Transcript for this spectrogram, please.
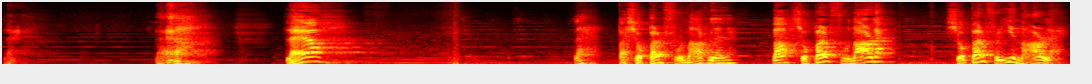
来，来啊，来啊！小板斧拿出来，来，把小板斧拿出来，小板斧一拿出来，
